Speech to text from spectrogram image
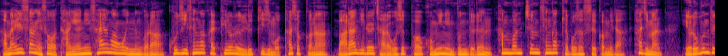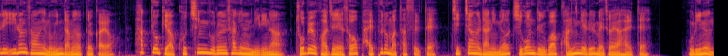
아마 일상에서 당연히 사용하고 있는 거라 굳이 생각할 필요를 느끼지 못하셨거나 말하기를 잘하고 싶어 고민인 분들은 한 번쯤 생각해 보셨을 겁니다. 하지만 여러분들이 이런 상황에 놓인다면 어떨까요? 학교 개학 후 친구를 사귀는 일이나 조별 과제에서 발표를 맡았을 때, 직장을 다니며 직원들과 관계를 맺어야 할 때, 우리는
